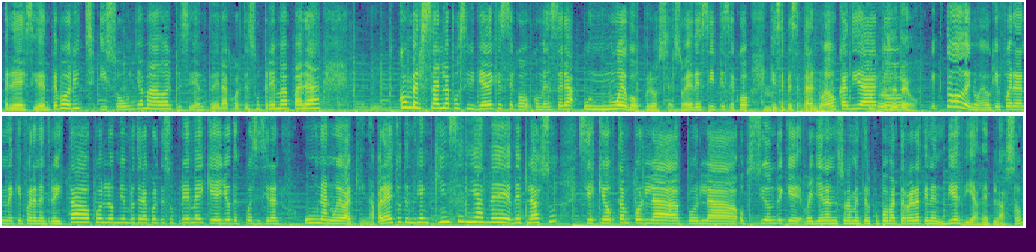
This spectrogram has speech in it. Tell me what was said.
presidente Boric hizo un llamado al presidente de la Corte Suprema para conversar la posibilidad de que se co- comenzara un nuevo proceso, es decir, que se, co- que se presentaran nuevos candidatos. Que Todo de nuevo, que fueran, que fueran entrevistados por los miembros de la Corte Suprema y que ellos después hicieran una nueva quina. Para esto tendrían 15 días de, de plazo. Si es que optan por la, por la opción de que rellenan solamente el cupo de Marta Herrera, tienen 10 días de plazo.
